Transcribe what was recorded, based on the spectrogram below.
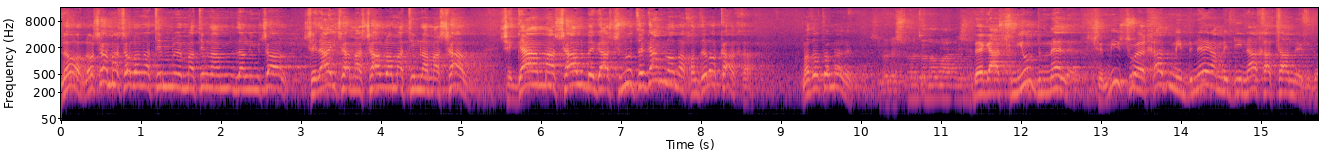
לא, לא שהמשל לא מתאים, מתאים לנמשל, שאלה היא שהמשל לא מתאים למשל, שגם משל בגשמיות זה גם לא נכון, זה לא ככה. מה זאת אומרת? לא. בגשמיות מלך, שמישהו אחד מבני המדינה חטא נגדו,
